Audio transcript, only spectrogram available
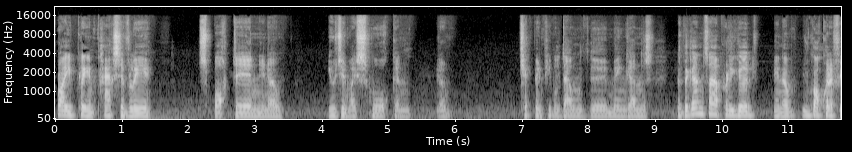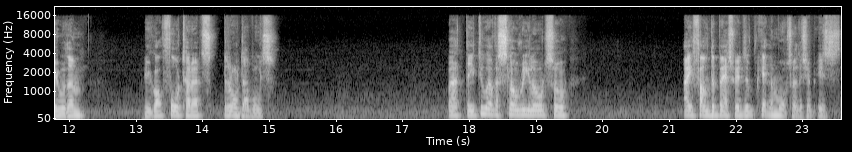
try playing passively, spotting, you know, using my smoke and, you know, chipping people down with the main guns. Because the guns are pretty good, you know, you've got quite a few of them. You've got four turrets, they're all doubles. But they do have a slow reload, so I found the best way to get the most out of the ship is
